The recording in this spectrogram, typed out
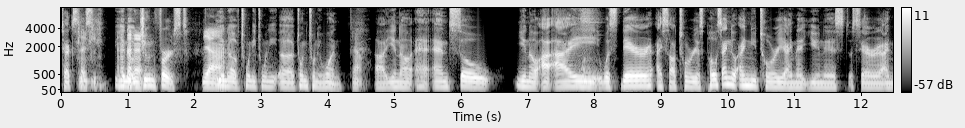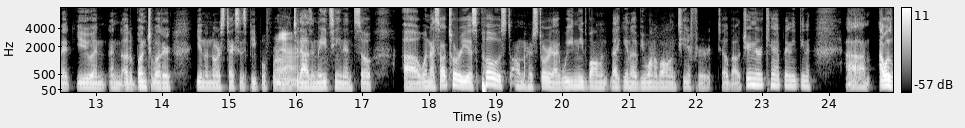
Texas you know June first Ya. you know of 2020 uh 2021 Yeah. uh you know and, and so you know I I was there I saw Toria's post I knew I knew Tori I met Eunice Sarah I met you and and a bunch of other you know North Texas people from Yeah. 2018 and so uh, when I saw Toria's post on her story, like we need volun like you know if you want to volunteer for Tail About Junior Camp or anything, um, I was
